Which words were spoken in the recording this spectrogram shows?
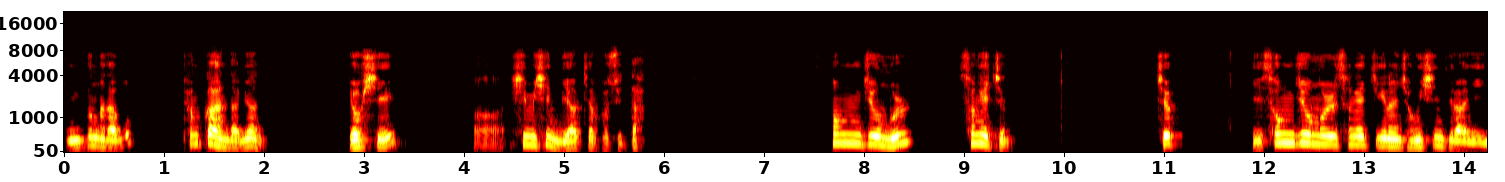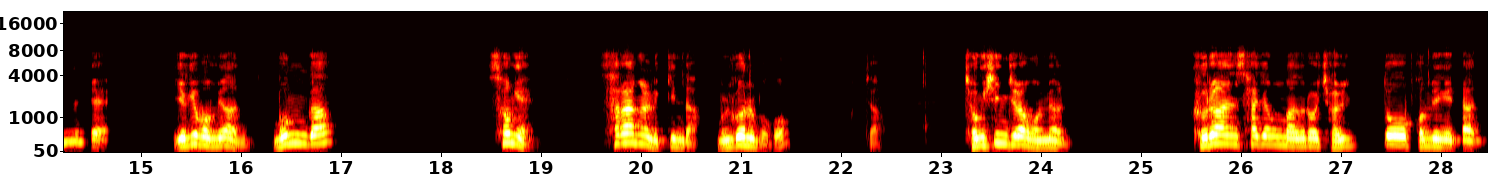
동등하다고 평가한다면 역시 어, 심신미약자로 볼 수 있다. 성주물 성해증, 즉 이 성주물 성해증이라는 정신질환이 있는데 여기 보면 뭔가 성에 사랑을 느낀다. 물건을 보고 자 정신질환 보면 그러한 사정만으로 절도 범행에 대한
